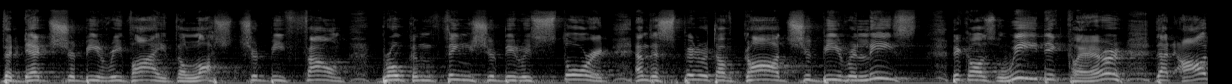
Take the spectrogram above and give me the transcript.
The dead should be revived, the lost should be found, broken things should be restored, and the Spirit of God should be released because we declare that our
